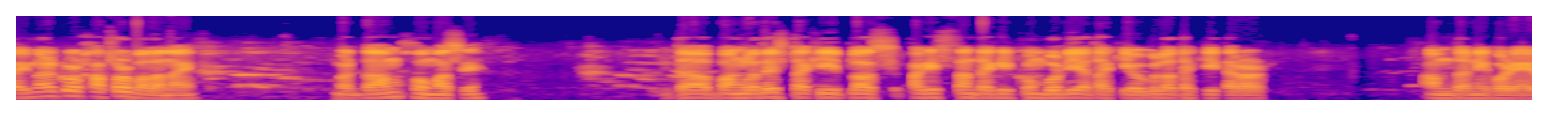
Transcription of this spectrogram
প্রাইমার্কর কাপড় বালা নাই বাট দাম কম আছে। এটা বাংলাদেশ থাকি প্লাস পাকিস্তান থাকি, কম্বোডিয়া থাকি, ওগুলো থাকি তারা আমদানি করে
